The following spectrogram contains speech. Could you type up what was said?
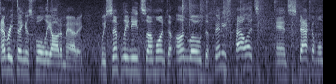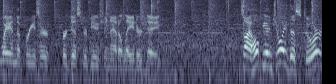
everything is fully automatic. We simply need someone to unload the finished pallets and stack them away in the freezer for distribution at a later date. So I hope you enjoyed this tour.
